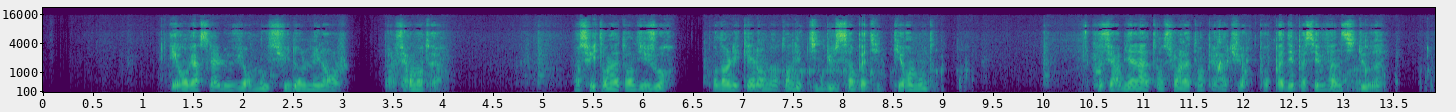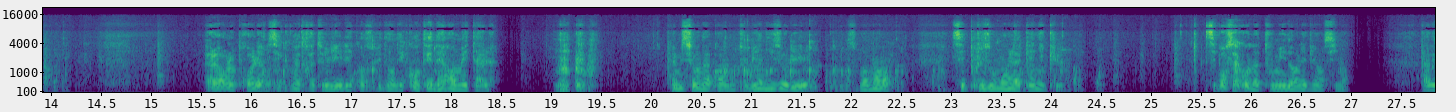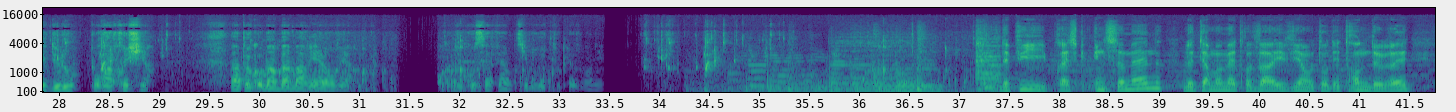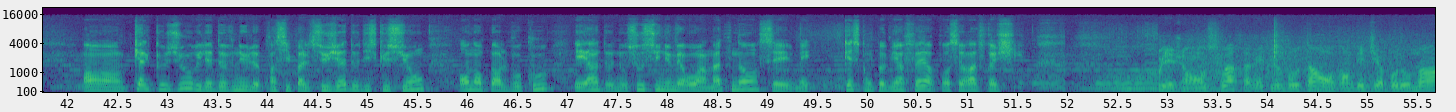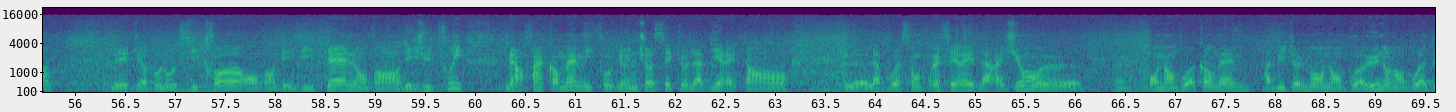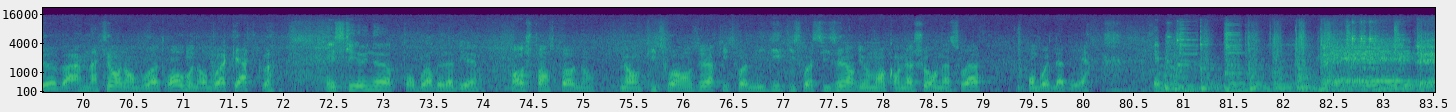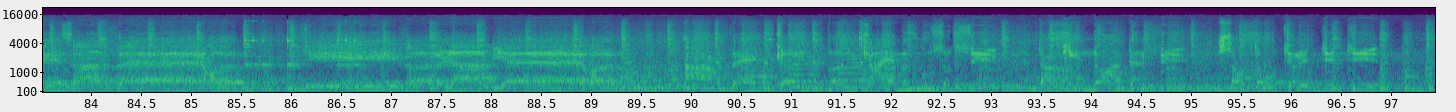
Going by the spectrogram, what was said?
Et on verse la levure moussue dans le mélange, dans le fermenteur. Ensuite, on attend 10 jours, pendant lesquels on entend des petites bulles sympathiques qui remontent. Il faut faire bien attention à la température, pour pas dépasser 26 degrés. Alors le problème, c'est que notre atelier est construit dans des containers en métal. Même si on a quand même tout bien isolé, en ce moment, c'est plus ou moins la canicule. C'est pour ça qu'on a tout mis dans l'évier en ciment, avec de l'eau pour rafraîchir. Un peu comme un bain-marie à l'envers. Du coup, ça fait un petit bruit toute la journée. Depuis presque une semaine, le thermomètre va et vient autour des 30 degrés. En quelques jours, il est devenu le principal sujet de discussion. On en parle beaucoup. Et un de nos soucis numéro un maintenant, c'est mais qu'est-ce qu'on peut bien faire pour se rafraîchir? Les gens ont soif avec le beau temps. On vend des diabolos menthe, des diabolos citron, on vend des vitelles, on vend des jus de fruits. Mais enfin, quand même, il faut dire une chose, c'est que la bière étant le- la boisson préférée de la région, euh, on en boit quand même. Habituellement, on en boit une, on en boit deux. Bah, maintenant, on en boit trois ou on en boit quatre, quoi. Est-ce qu'il y a une heure pour boire de la bière? Oh, je pense pas, non. Non, qu'il soit 11h, qu'il soit midi, qu'il soit 6h, du moment qu'on a chaud, on a soif, on boit de la bière. Et-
